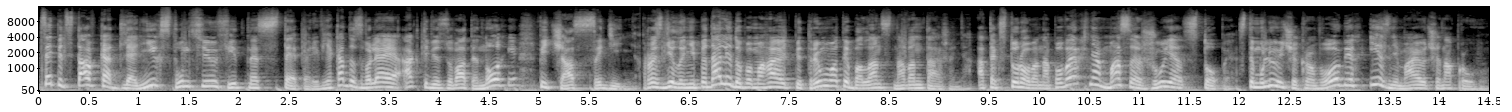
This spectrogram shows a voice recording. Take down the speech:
Це підставка для ніг з функцією фітнес-степерів, яка дозволяє активізувати ноги під час сидіння. Розділені педалі допомагають підтримувати баланс навантаження, а текстурована поверхня масажує стопи, стимулюючи кровообіг і знімаючи напругу.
